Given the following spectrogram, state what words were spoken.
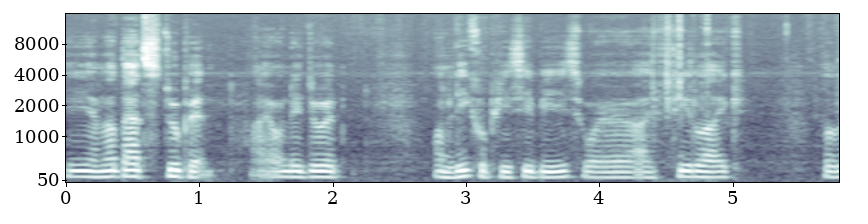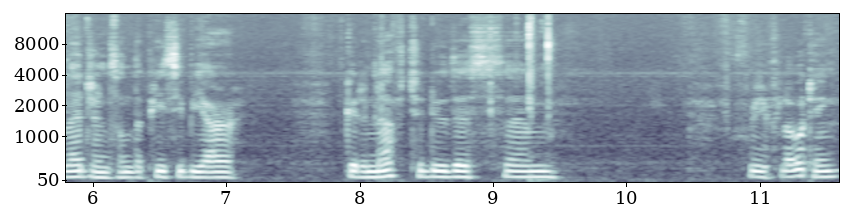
See, I'm not that stupid. I only do it on Leeku PCBs where I feel like the legends on the PCB are good enough to do this um, free floating.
